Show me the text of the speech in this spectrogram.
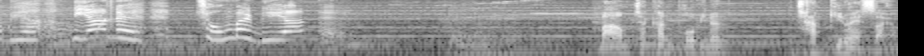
포비야, 미안해. 정말 미안해. 마음 착한 포비는 참기로 했어요.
